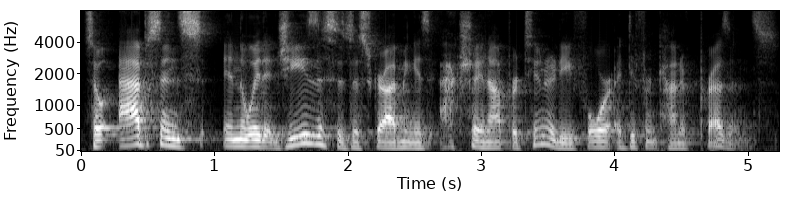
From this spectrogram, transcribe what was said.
So, absence in the way that Jesus is describing is actually an opportunity for a different kind of presence.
